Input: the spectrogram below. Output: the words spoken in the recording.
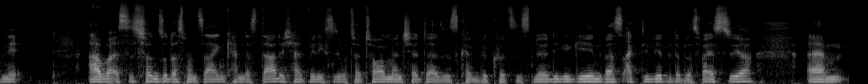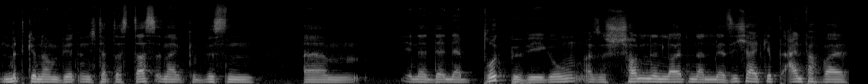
Nee. Aber es ist schon so, dass man sagen kann, dass dadurch halt wenigstens die Rotatorenmanschette, also jetzt können wir kurz ins Nerdige gehen, was aktiviert wird, aber das weißt du ja, ähm, mitgenommen wird. Und ich glaube, dass das in einer gewissen, ähm, in, der, in der Drückbewegung, also schon den Leuten dann mehr Sicherheit gibt, einfach weil,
